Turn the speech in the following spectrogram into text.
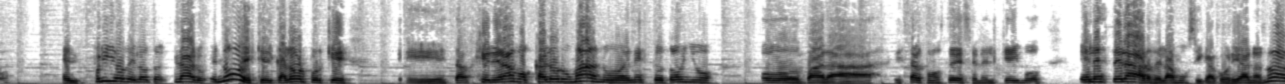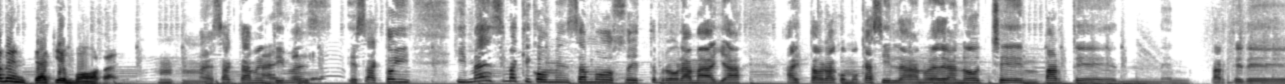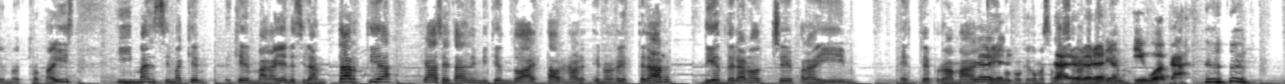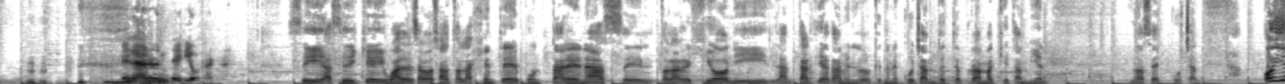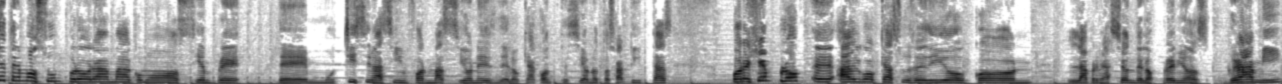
el frío del otoño. Claro, no es que el calor, porque está- generamos calor humano en este otoño o para estar con ustedes en el K-Mod, el estelar de la música coreana, nuevamente aquí en Modo Radio. Exactamente, y más, exacto. Y, y más encima que comenzamos este programa ya a esta hora como casi las 9 de la noche en parte en parte de nuestro país y más encima que, en- que en Magallanes y la Antártida ya se están emitiendo a esta hora en hor- en horario estelar 10 de la noche para ahí este programa El- el- porque comenzamos claro, el horario antiguo acá el horario anterior acá Sí, así que igual saludos a toda la gente de Punta Arenas en toda la región y la Antártida también, los que están escuchando este programa que también nos escuchan. Hoy ya tenemos un programa, como siempre, de muchísimas informaciones de lo que ha acontecido a nuestros artistas. Por ejemplo, eh, algo que ha sucedido con la premiación de los premios Grammy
